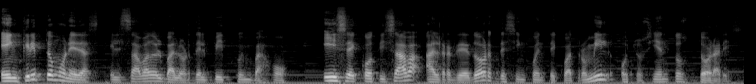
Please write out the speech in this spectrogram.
En criptomonedas, el sábado el valor del Bitcoin bajó y se cotizaba alrededor de 54.800 dólares.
